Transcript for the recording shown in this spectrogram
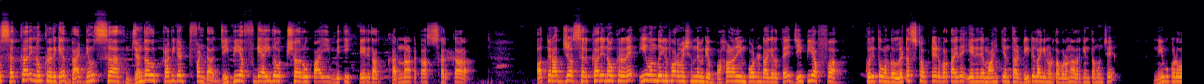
ಸರ್ಕಾರಿ ನೌಕರರಿಗೆ bad news general provident fund, G P ಎಫ್ಗೆ ಐದು ಲಕ್ಷ ರೂಪಾಯಿ ಮಿತಿ ಹೇರಿದ ಕರ್ನಾಟಕ ಸರ್ಕಾರ. ಆತ್ಮೀಯ ರಾಜ್ಯ ಸರ್ಕಾರಿ ನೌಕರರೇ, ಈ ಒಂದು ಇನ್ಫಾರ್ಮೇಷನ್ ನಿಮಗೆ ಬಹಳನೇ ಇಂಪಾರ್ಟೆಂಟ್ ಆಗಿರುತ್ತೆ. ಜಿ ಪಿ ಎಫ್ ಕುರಿತು ಒಂದು ಲೇಟೆಸ್ಟ್ ಅಪ್ಡೇಟ್ ಬರ್ತಾ ಇದೆ. ಏನಿದೆ ಮಾಹಿತಿ ಅಂತ ಡೀಟೇಲ್ ಆಗಿ ನೋಡ್ತಾ ಬರೋಣ. ಅದಕ್ಕಿಂತ ಮುಂಚೆ ನೀವು ಕೊಡುವ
